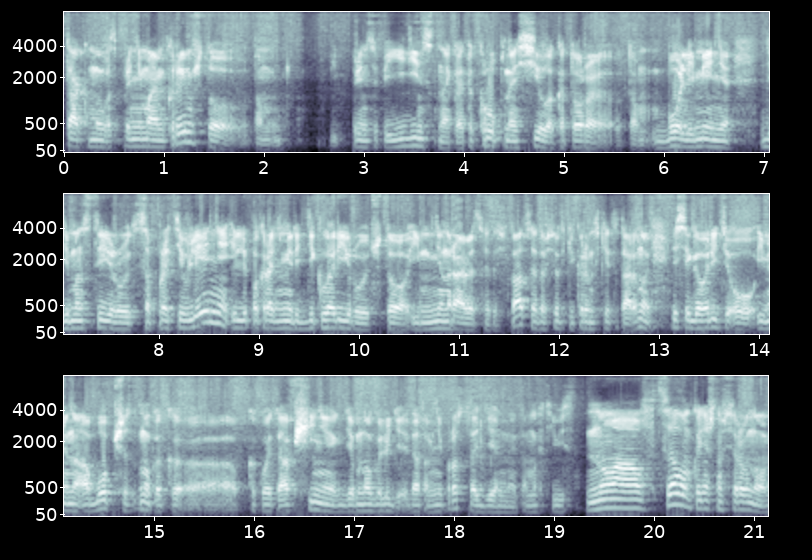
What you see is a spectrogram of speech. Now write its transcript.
так мы воспринимаем Крым, что там в принципе, единственная какая-то крупная сила, которая там более-менее демонстрирует сопротивление или, по крайней мере, декларирует, что им не нравится эта ситуация, это все-таки крымские татары. Ну, если говорить о, именно об обществе, ну, как э, какой-то общине, где много людей, да, там не просто отдельные там активисты. Ну, а в целом, конечно, все равно,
